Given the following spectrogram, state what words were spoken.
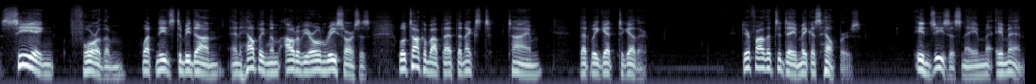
seeing for them what needs to be done and helping them out of your own resources. We'll talk about that the next time that we get together. Dear Father, today make us helpers. In Jesus' name, amen.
